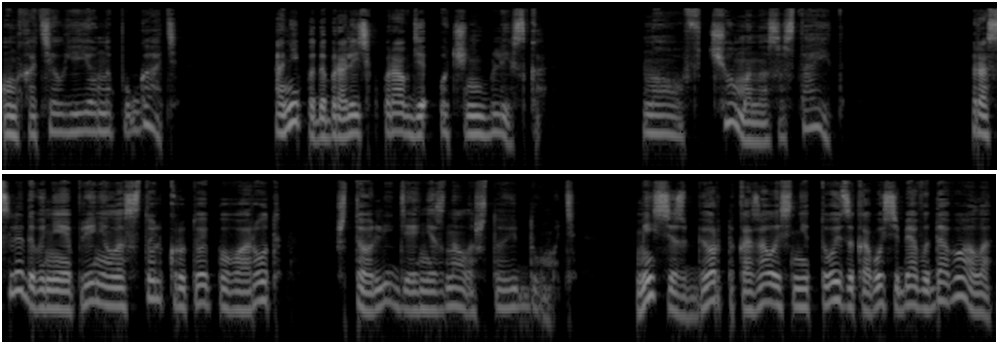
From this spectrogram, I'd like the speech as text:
он хотел ее напугать. Они подобрались к правде очень близко. Но в чем она состоит? Расследование приняло столь крутой поворот, что Лидия не знала, что и думать. Миссис Бёрд оказалась не той, за кого себя выдавала.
